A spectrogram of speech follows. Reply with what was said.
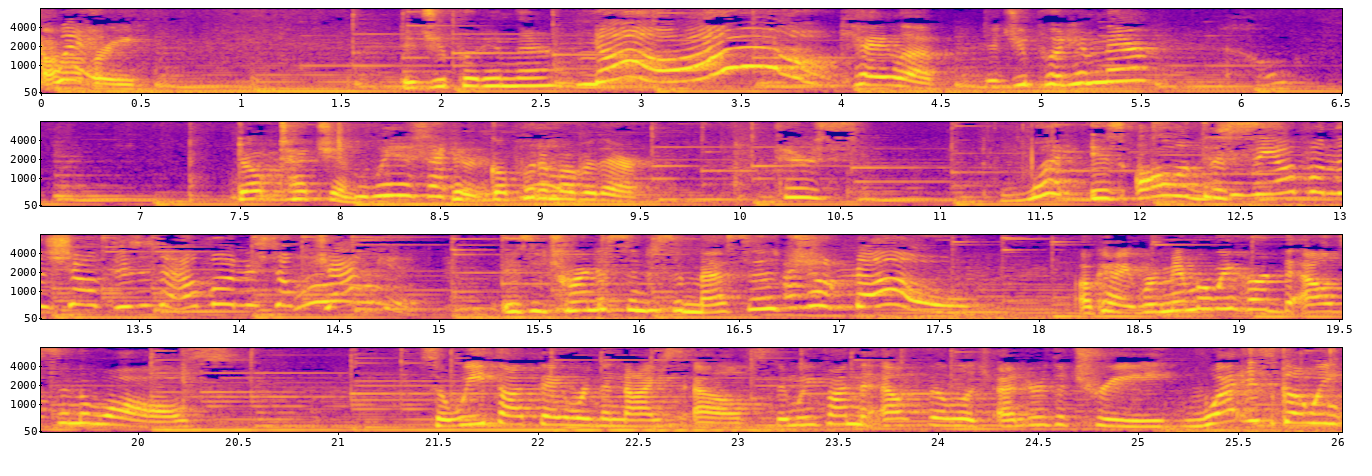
Aubrey. Did you put him there? No! Caleb, did you put him there? No. Don't touch him. Wait a second. Here, go put him oh. over there. There's. What is all of This this? is the elf on the shelf. This is the elf on the shelf jacket. Is he trying to send us a message? I don't know. Okay, remember we heard the elves in the walls. So we thought they were the nice elves. Then we find the elf village under the tree. What is going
